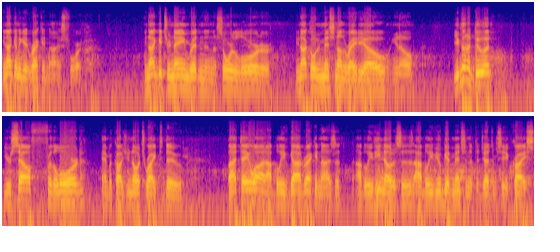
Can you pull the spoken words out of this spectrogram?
You're not going to get recognized for it. You're not going to get your name written in the sword of the Lord, or you're not going to be mentioned on the radio. You know, you're going to do it yourself for the Lord, and because you know it's right to do. But I tell you what, I believe God recognizes it. I believe He notices. I believe you'll get mentioned at the judgment seat of Christ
